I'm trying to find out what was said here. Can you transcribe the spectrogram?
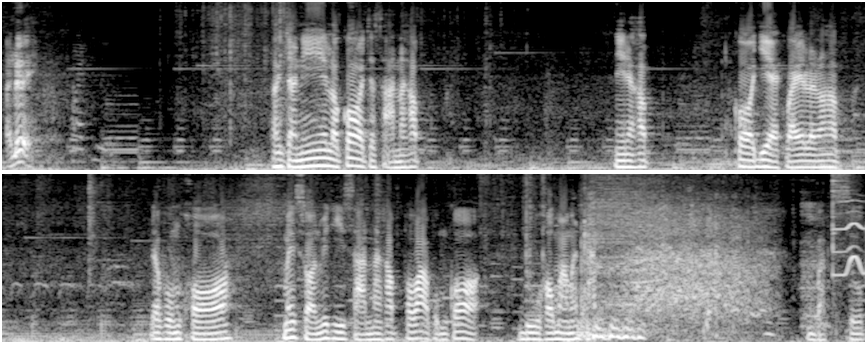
ไปเลย หลังจากนี้เราก็จะสานนะครับ นี่นะครับ ก็แยกไว้แล้วนะครับ เดี๋ยวผมขอไม่สอนวิธีสานนะครับ เพราะว่าผมก็ดูเขามาเหมือนกัน บัตรซุป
